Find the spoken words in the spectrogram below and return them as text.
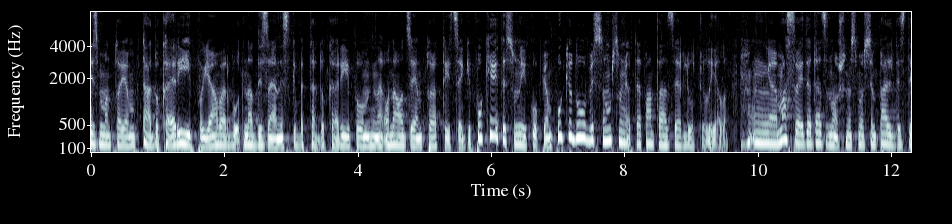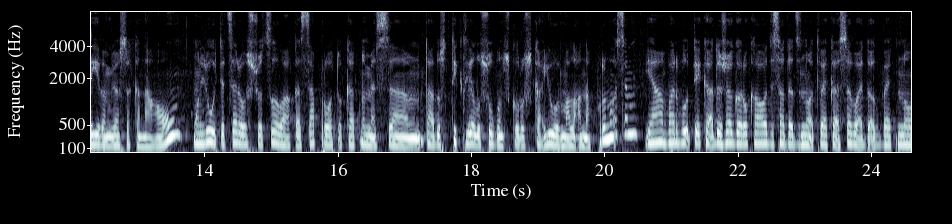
izmantojam tādu kā rīpu, jā, varbūt ne dizainiski, bet tādu kā rīpu un audzējam tur attiecīgi pukētis un iekūpjam puķu dūbis, mums jau tā fantāzija ir ļoti liela. Masveida dedzinošanas mums ir paļģis Dievam, jāsaka, nav, un ļoti ceru uz šo cilvēku, kas saprotu, ka nu, mēs tādus tik lielus ugunskurus kā jūrmalā nakrunosim, jā, varbūt tie kādu žagaru kaudzi sadedzinot vai kā savādāk, bet nu,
